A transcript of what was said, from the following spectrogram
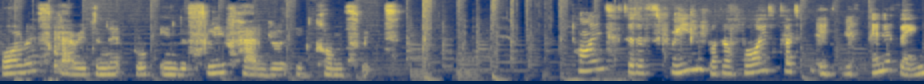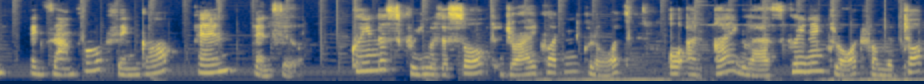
Always carry the netbook in the sleeve handle it comes with. Point to the screen but avoid touching it with anything, example finger, pen, pencil. Clean the screen with a soft, dry cotton cloth or an eyeglass cleaning cloth from the top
